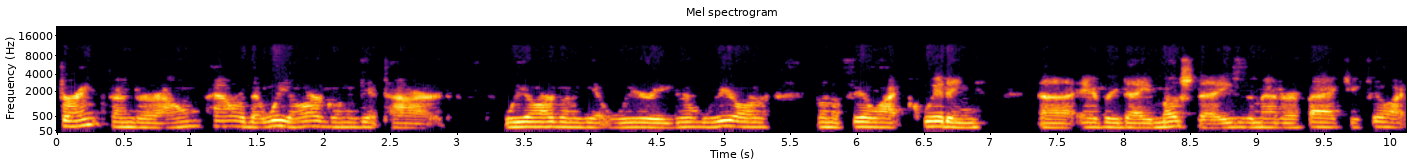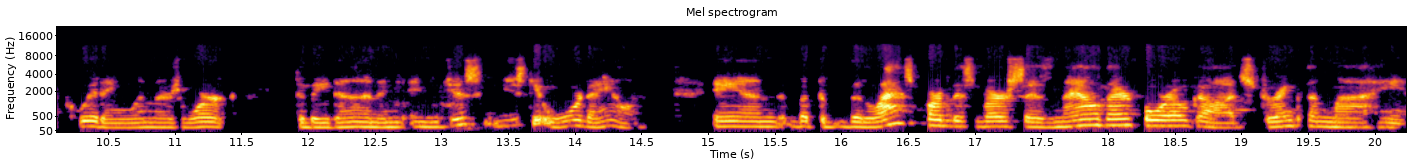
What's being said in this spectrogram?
strength under our own power that we are going to get tired. We are going to get weary. We are going to feel like quitting uh, every day, most days. As a matter of fact, you feel like quitting when there's work to be done, and, and you just you just get wore down. And but the, the last part of this verse says, Now therefore, O God, strengthen my hands.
